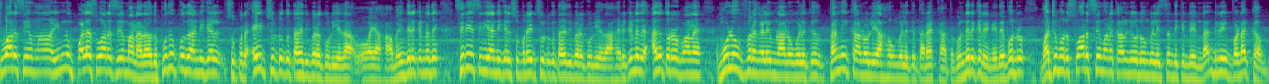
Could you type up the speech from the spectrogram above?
சுவாரஸ்யமாக சுவாரஸ்யமா இன்னும் பல சுவாரஸ்யமான அதாவது புது புது அணிகள் சூப்பர் எயிட் சுட்டுக்கு தகுதி பெறக்கூடியதாக அமைந்திருக்கின்றது. சிறிய சிறிய அணிகள் சூப்பர் எயிட் சுட்டுக்கு தகுதி பெறக்கூடியதாக இருக்கின்றது. அது தொடர்பான முழு விவரங்களையும் நான் உங்களுக்கு தனி காணொலியாக உங்களுக்கு தர காத்து கொண்டிருக்கிறேன். இதே போன்று மற்றும் ஒரு சுவாரஸ்யமான காணொலியோடு உங்களை சந்திக்கின்றேன். நன்றி வணக்கம்.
